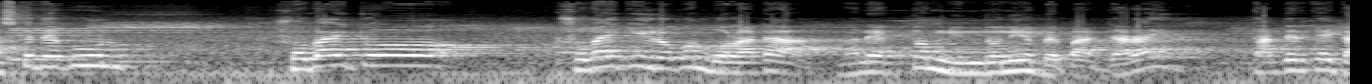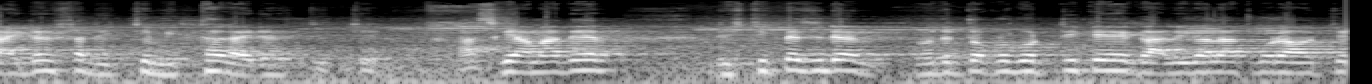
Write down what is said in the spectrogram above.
আজকে দেখুন, সবাই তো সবাইকে এরকম বলাটা মানে একদম নিন্দনীয় ব্যাপার? যারাই তাদেরকে গাইডেন্সটা দিচ্ছে, মিথ্যা গাইডেন্স দিচ্ছে। আজকে আমাদের ডিস্ট্রিক্ট প্রেসিডেন্ট রজত চক্রবর্তীকে গালিগালাজ করা হচ্ছে,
